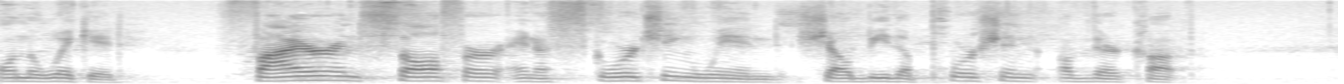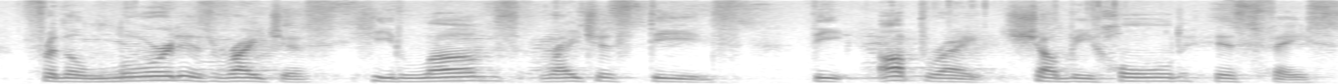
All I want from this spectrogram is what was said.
on the wicked. Fire and sulfur and a scorching wind shall be the portion of their cup. For the Lord is righteous, he loves righteous deeds. The upright shall behold his face.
